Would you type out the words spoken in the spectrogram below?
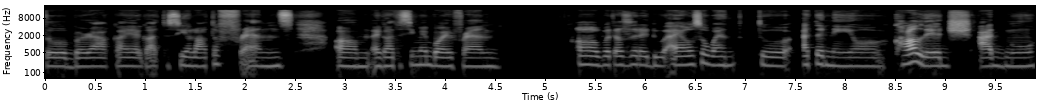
to Boracay, I got to see a lot of friends. Um, I got to see my boyfriend. Uh, what else did I do? I also went to Ateneo College, ADMU,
